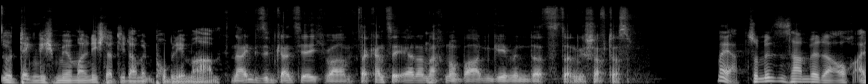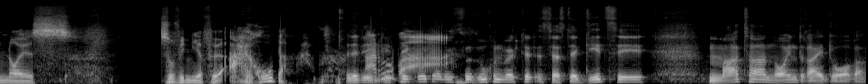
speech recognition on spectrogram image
So denke ich mir mal nicht, dass die damit ein Problem haben. Nein, die sind ganzjährig warm. Da kannst du eher danach noch baden gehen, wenn du das dann geschafft hast. Naja, zumindest haben wir da auch ein neues Souvenir für Aruba. Wenn ihr den. GC-Code versuchen möchtet, ist das der GC Mata 93 Dora.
